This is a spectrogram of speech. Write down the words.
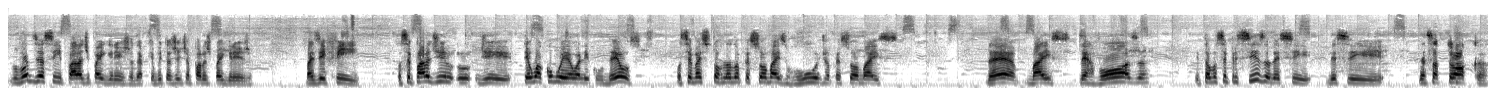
não vou dizer assim, para de ir para a igreja, né? Porque muita gente já parou de ir para a igreja. Mas enfim, você para de, de ter uma comunhão ali com Deus, você vai se tornando uma pessoa mais rude, uma pessoa mais, né, mais nervosa. Então você precisa desse, desse, dessa troca,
